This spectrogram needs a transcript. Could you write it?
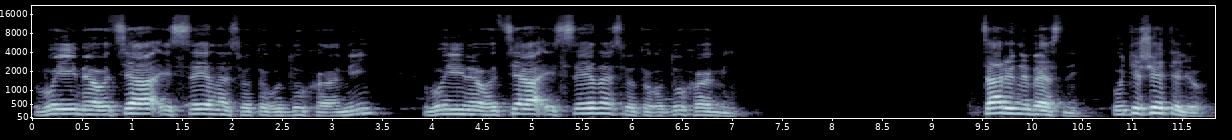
Во ім'я Отця і Сина Святого Духа Амінь. Во ім'я Отця і Сина Святого Духа Амінь. Царю Небесний, утішителю,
